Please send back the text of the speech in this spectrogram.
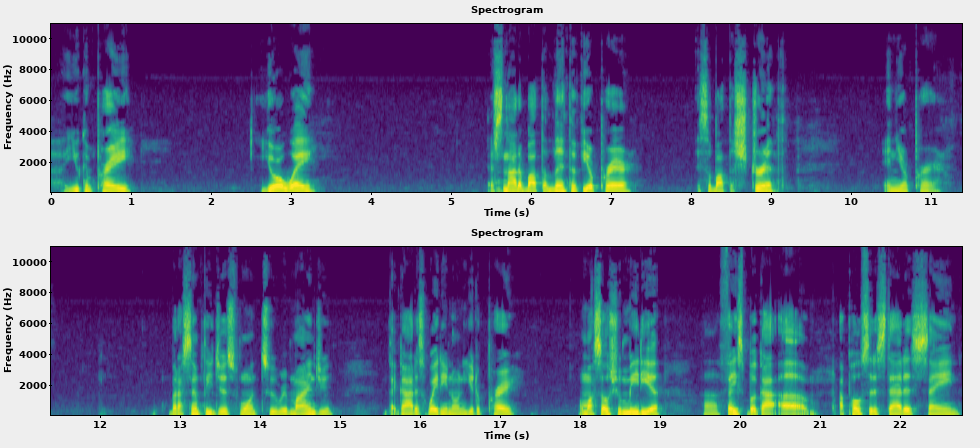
Uh, you can pray your way. It's not about the length of your prayer, it's about the strength in your prayer. But I simply just want to remind you that God is waiting on you to pray. On my social media, uh, Facebook, I um, I posted a status saying,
